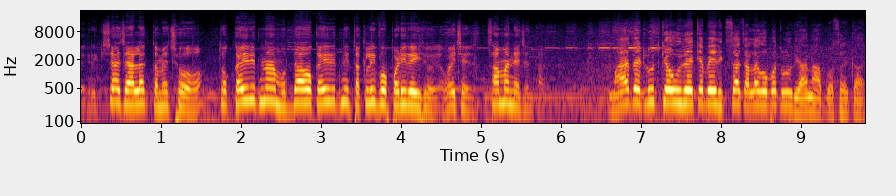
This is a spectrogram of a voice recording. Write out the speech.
એક રિક્ષા ચાલક તમે છો તો કઈ રીતના મુદ્દાઓ કઈ રીતની તકલીફો પડી રહી છે હોય છે સામાન્ય જનતા મારે તો એટલું જ કહેવું છે કે ભાઈ રિક્ષા ચાલકો પર થોડું ધ્યાન આપો સરકાર.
